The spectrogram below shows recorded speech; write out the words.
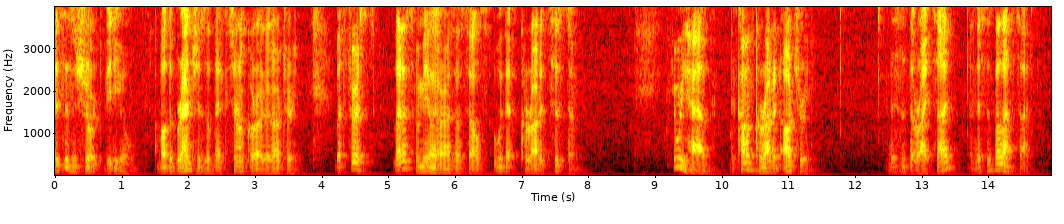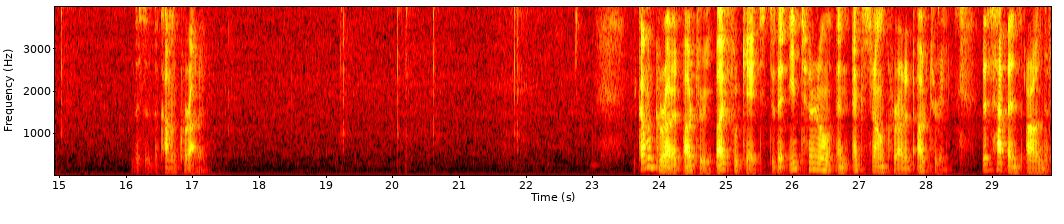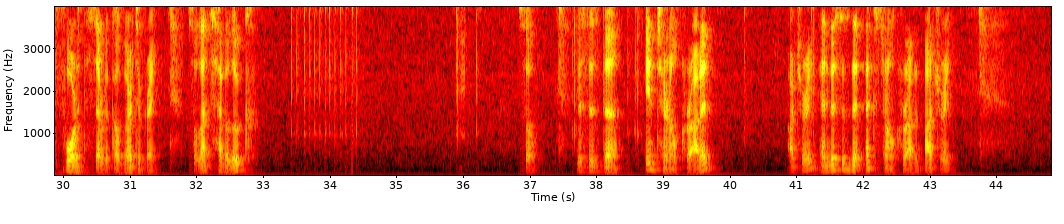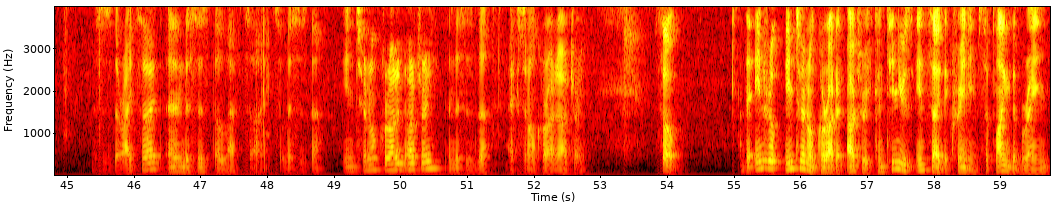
This is a short video about the branches of the external carotid artery. But first, let us familiarize ourselves with the carotid system. Here we have the common carotid artery. This is the right side and this is the left side. This is the common carotid. The common carotid artery bifurcates to the internal and external carotid artery this happens around the fourth cervical vertebrae. So let's have a look. So this is the internal carotid artery and this is the external carotid artery. This is the right side and this is the left side. So this is the internal carotid artery and this is the external carotid artery. So the internal carotid artery continues inside the cranium, supplying the brain,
